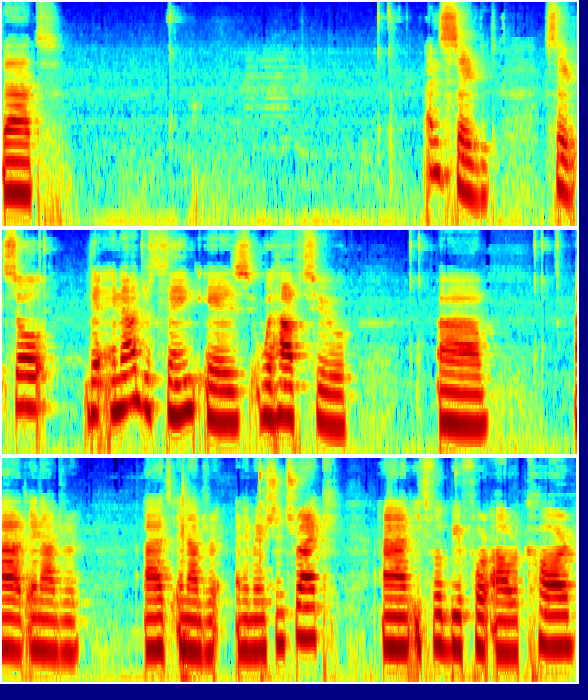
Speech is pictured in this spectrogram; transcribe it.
that. And save it. Save it. So the another thing is we have to uh, add another add another animation track. And it will be for our car.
